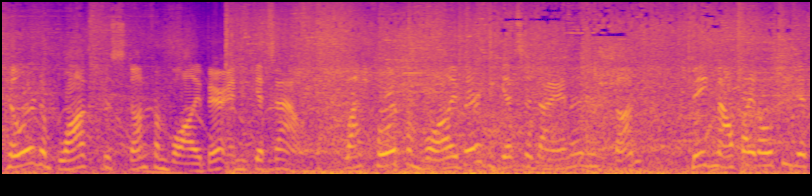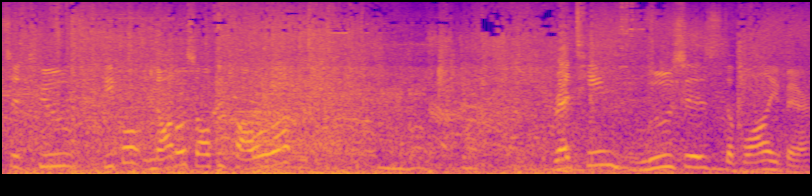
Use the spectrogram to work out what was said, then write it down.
pillar to block the stun from Bear, and he gets out. Flash forward from Bear, he gets a Diana in the stun. Big Malphite ulti gets a two people. Nautilus ulti follow up. Red team loses the Bear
